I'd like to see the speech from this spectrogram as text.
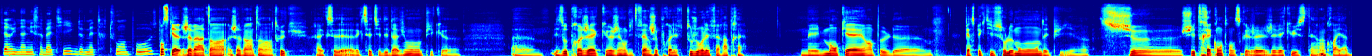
faire une année sabbatique, de mettre tout en pause? Je pense que j'avais atteint, j'avais atteint un truc avec, cette idée d'avion, puis que euh, les autres projets que j'ai envie de faire, je pourrais toujours les faire après. Mais il manquait un peu de perspective sur le monde, et puis euh, je, suis très content de ce que j'ai vécu, c'était incroyable.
